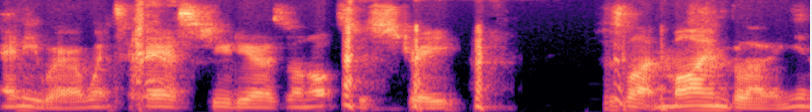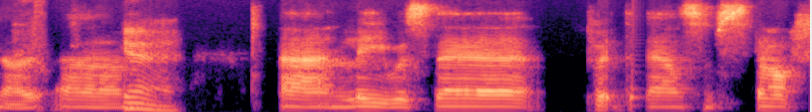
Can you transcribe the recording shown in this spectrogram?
anywhere. I went to Air Studios on Oxford Street. It was like mind blowing, you know. Um, yeah. And Leigh was there, put down some stuff.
